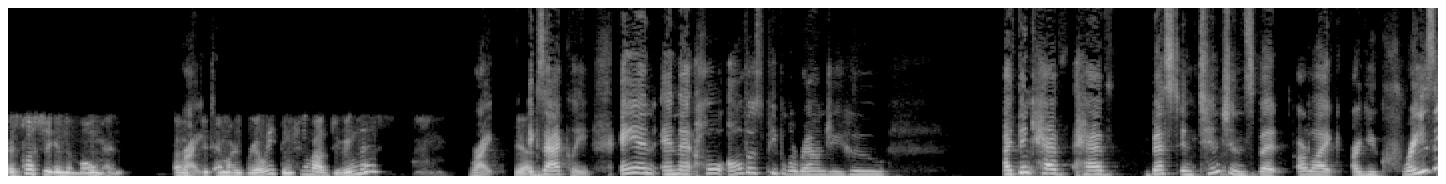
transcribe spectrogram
especially in the moment. Of, right. Am I really thinking about doing this? Right. Yeah. Exactly. And and that whole all those people around you who I think have have best intentions but are like, are you crazy?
